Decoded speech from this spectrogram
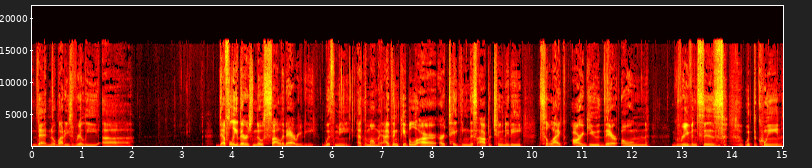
that nobody's really uh definitely there's no solidarity with me at the moment. I think people are are taking this opportunity to like argue their own grievances with the queen,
